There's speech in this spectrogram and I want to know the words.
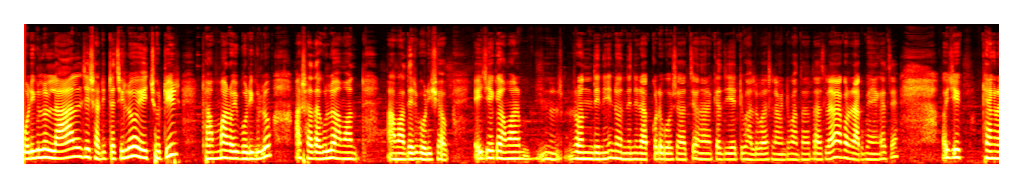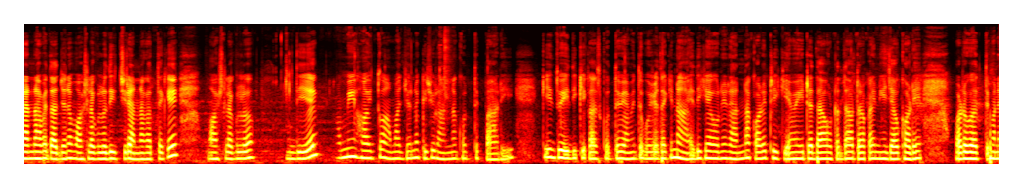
বড়িগুলো লাল যে শাড়িটা ছিল এই ছোটির ঠাম্মার ওই বড়িগুলো আর সাদাগুলো আমার আমাদের বড়ি সব। এই যে আমার উম, রন্দিনী নন্দিনী রাগ করে বসে আছে। ওনাকে দিয়ে একটু ভালোবাসলাম একটু মাথা ব্যথা আসলাম এখন রাগ ভেঙে গেছে। ওই যে ঠ্যাং রান্না হবে তার জন্য মশলাগুলো দিচ্ছি রান্নাঘর থেকে। মশলাগুলো দিয়ে আমি হয়তো আমার জন্য কিছু রান্না করতে পারি, কিন্তু এইদিকে কাজ করতে হবে। আমি তো বসে থাকি না, এদিকে উনি রান্না করে ঠিকই। আমি এটা দাও, ওটা দাও, তরকারি নিয়ে যাও ঘরে। বড় ঘর মানে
